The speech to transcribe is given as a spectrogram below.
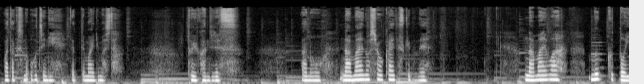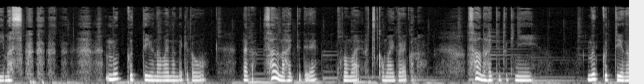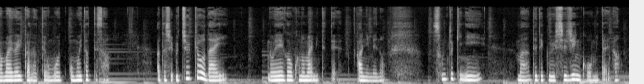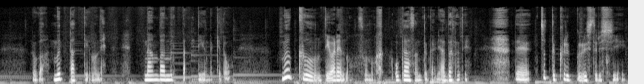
私のお家にやってまいりました。という感じです。あの名前の紹介ですけどね。名前はムックと言います。ムックっていう名前なんだけどなんかサウナ入っててねこの前2日前ぐらいかな。サウナ入ってる時にムックっていう名前がいいかなって思思い立ってさ私宇宙兄弟の映画をこの前見ててアニメの。その時にまあ出てくる主人公みたいなのがムッタっていうのね。ナンバムッタっていうんだけどムックーンって言われんの。そのお母さんとかにあだ名で。でちょっとくるくるしてるし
